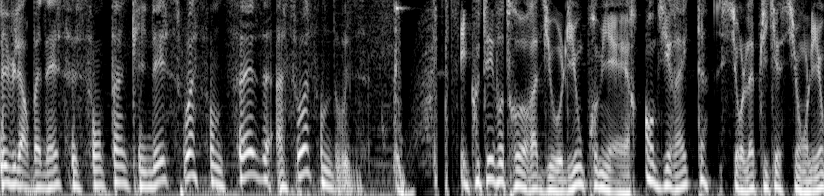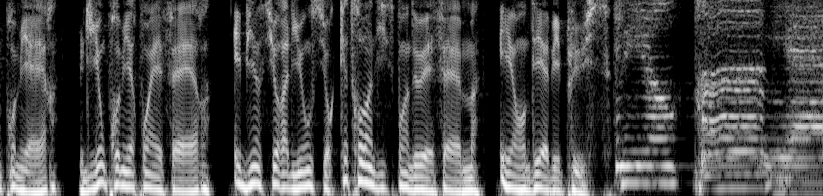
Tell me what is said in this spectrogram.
Les Villeurbanais se sont inclinés 76 à 72. Écoutez votre radio Lyon Première en direct sur l'application Lyon Première, lyonpremière.fr et bien sûr à Lyon sur 90.2 FM et en DAB+. Lyon Première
